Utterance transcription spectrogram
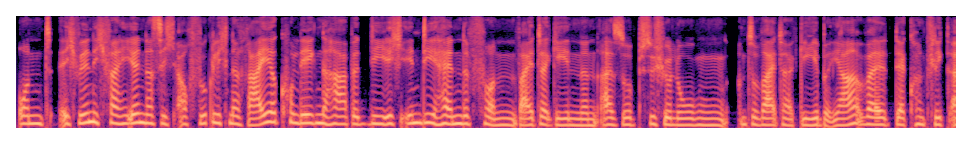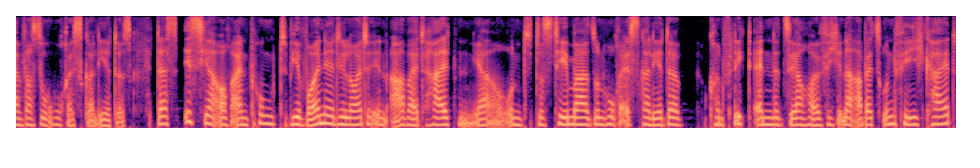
und ich will nicht verhehlen, dass ich auch wirklich eine Reihe Kollegen habe, die ich in die Hände von weitergehenden, also Psychologen und so weiter gebe, ja, weil der Konflikt einfach so hoch eskaliert ist. Das ist ja auch ein Punkt. Wir wollen ja die Leute in Arbeit halten, ja, und das Thema so ein hoch eskalierter Konflikt endet sehr häufig in der Arbeitsunfähigkeit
